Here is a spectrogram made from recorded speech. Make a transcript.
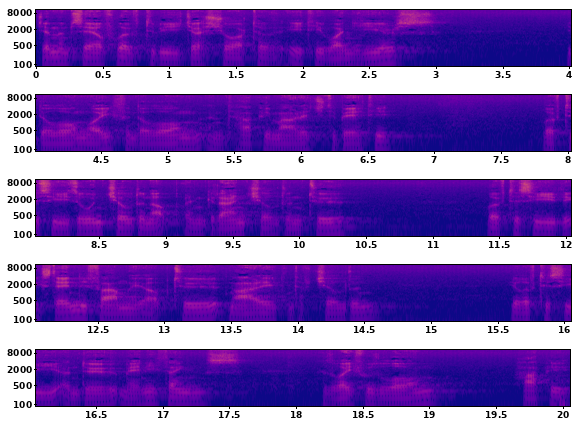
Jim himself lived to be just short of 81 years. He had a long life and a long and happy marriage to Betty. Lived to see his own children up and grandchildren too. Lived to see the extended family up too, married and have children. He lived to see and do many things. His life was long, happy,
